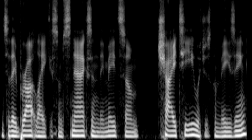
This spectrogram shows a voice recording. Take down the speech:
And so they brought like some snacks, and they made some chai tea, which is amazing.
